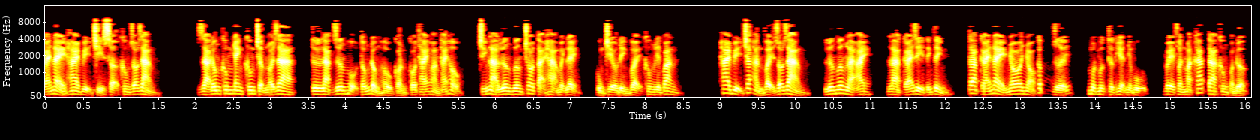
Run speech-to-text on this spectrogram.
cái này hai vị chỉ sợ không rõ ràng. Giả đông không nhanh không chậm nói ra, từ lạc dương hộ tống đồng hầu còn có thái hoàng thái hậu, chính là lương vương cho tại hạ mệnh lệnh, cùng triều đình vậy không liên quan. Hai vị chắc hẳn vậy rõ ràng, lương vương là ai, là cái gì tính tình, ta cái này nho nhỏ cấp dưới, một mực thực hiện nhiệm vụ, về phần mặt khác ta không còn được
